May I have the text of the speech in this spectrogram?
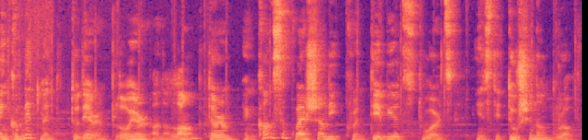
and commitment to their employer on a long term and consequently contributes towards institutional growth.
